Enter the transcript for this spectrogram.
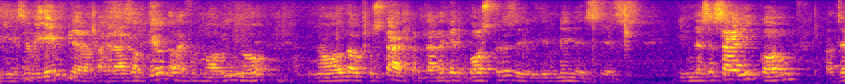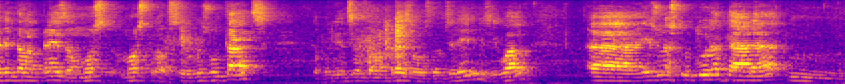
I és evident que apagaràs el teu telèfon mòbil, no, no el del costat. Per tant, aquest vostres, evidentment, és, és innecessari, com el gerent de l'empresa mostra els seus resultats, que podrien ser els de l'empresa o els del gerent, és igual, eh, és una estructura que ara mm,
